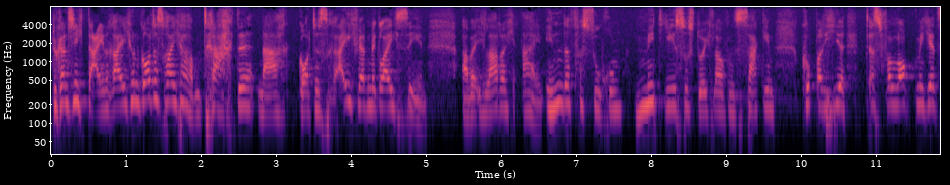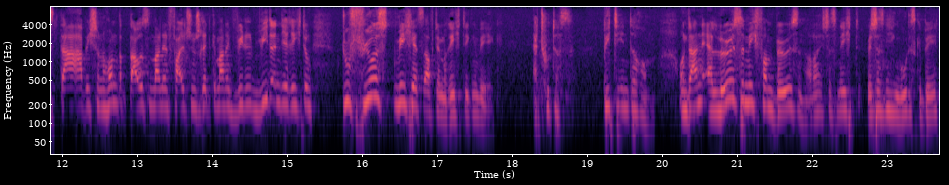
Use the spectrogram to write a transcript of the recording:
Du kannst nicht dein Reich und Gottes Reich haben. Trachte nach Gottes Reich, werden wir gleich sehen. Aber ich lade euch ein, in der Versuchung mit Jesus durchlaufen. Sag ihm, guck mal hier, das verlockt mich jetzt, da habe ich schon hunderttausendmal den falschen Schritt gemacht, ich will wieder in die Richtung. Du führst mich jetzt auf dem richtigen Weg. Er tut das. Bitte ihn darum. Und dann erlöse mich vom Bösen. Oder ist das nicht, ist das nicht ein gutes Gebet?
